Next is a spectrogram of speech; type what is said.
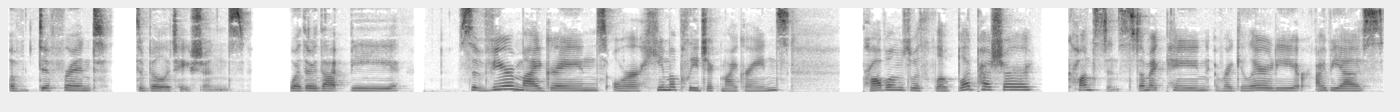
of different debilitations, whether that be severe migraines or hemiplegic migraines, problems with low blood pressure, constant stomach pain, irregularity, or IBS,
